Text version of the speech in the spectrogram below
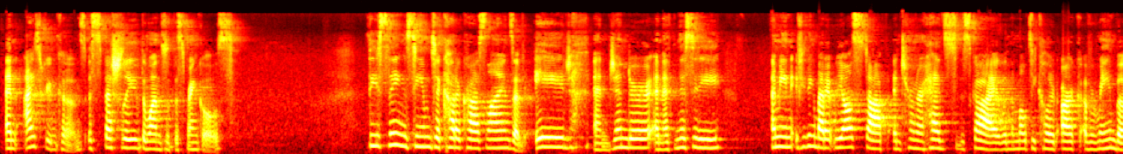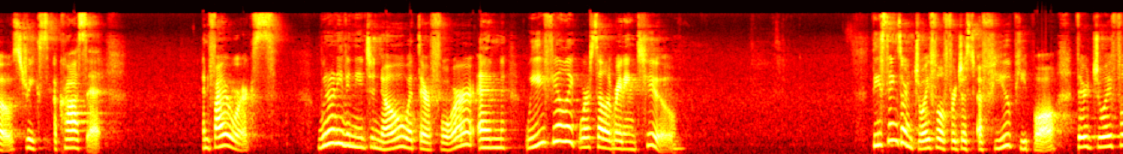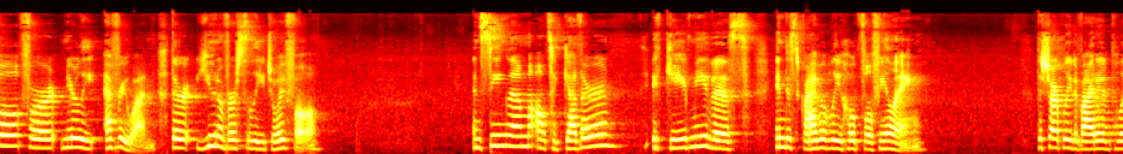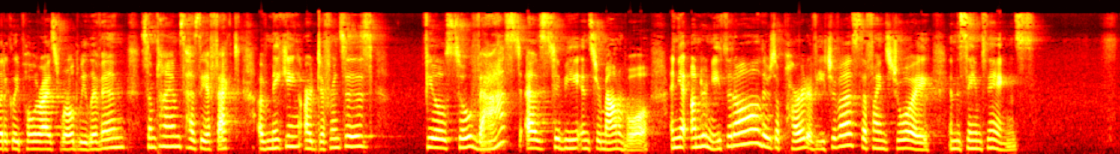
and ice cream cones, especially the ones with the sprinkles. These things seem to cut across lines of age and gender and ethnicity. I mean, if you think about it, we all stop and turn our heads to the sky when the multicolored arc of a rainbow streaks across it. And fireworks, we don't even need to know what they're for, and we feel like we're celebrating too. These things aren't joyful for just a few people. They're joyful for nearly everyone. They're universally joyful. And seeing them all together, it gave me this indescribably hopeful feeling. the sharply divided, politically polarized world we live in sometimes has the effect of making our differences feel so vast as to be insurmountable. And yet, underneath it all, there's a part of each of us that finds joy in the same things.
